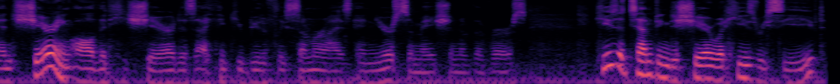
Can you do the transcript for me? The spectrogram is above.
and sharing all that he shared, as I think you beautifully summarized in your summation of the verse. He's attempting to share what he's received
